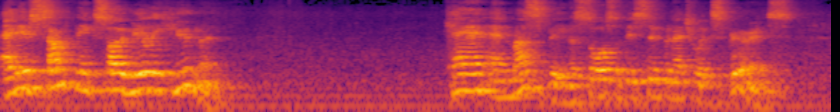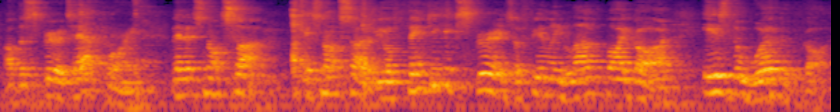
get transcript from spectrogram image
And if something so merely human can and must be the source of this supernatural experience of the Spirit's outpouring, then it's not so. It's not so. The authentic experience of feeling loved by God is the work of God,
